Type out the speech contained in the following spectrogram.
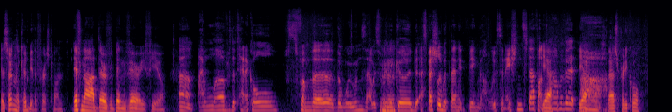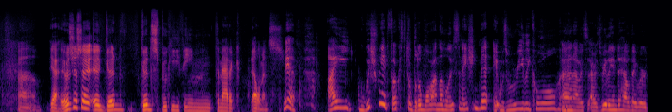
It certainly could be the first one. If not, there have been very few. Um, I loved the tentacles from the the wounds. That was really good, especially with then it being the hallucination stuff on Yeah. top of it. Yeah, that was pretty cool. Ah, um, Yeah, it was just a, a good, good spooky theme, thematic elements. yeah. I wish we had focused a little more on the hallucination bit. It was really cool, and I was I was really into how they were,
